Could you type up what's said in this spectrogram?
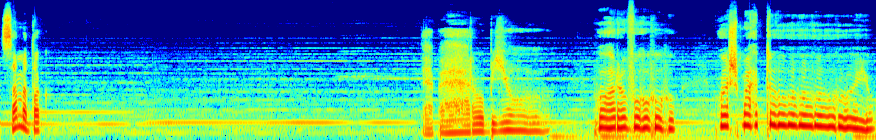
Саме так. Тепер уб'ю, порву, пошматую.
